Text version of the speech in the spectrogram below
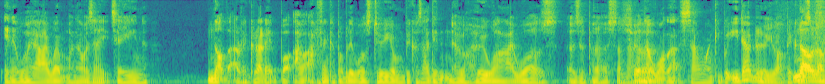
in a way, I went when I was eighteen. Not that I regret it, but I, I think I probably was too young because I didn't know who I was as a person. And I don't want that to sound wanky, but you don't know who you are because No, no.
